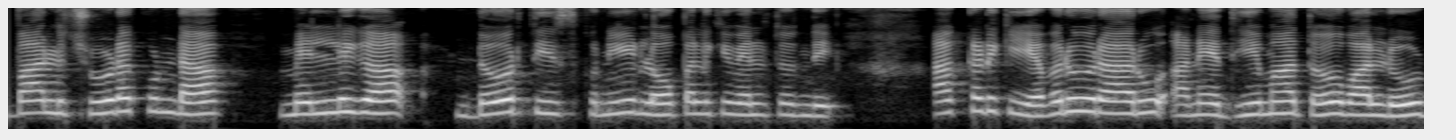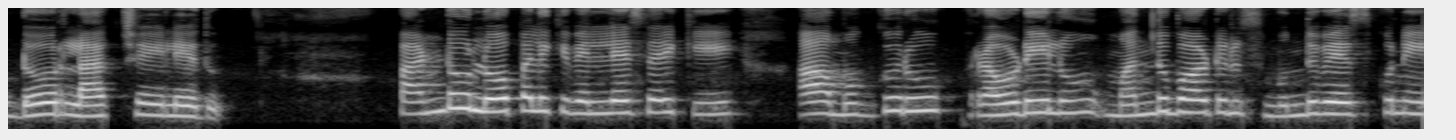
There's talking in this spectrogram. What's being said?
వాళ్ళు చూడకుండా మెల్లిగా డోర్ తీసుకుని లోపలికి వెళ్తుంది. అక్కడికి ఎవరూ రారు అనే ధీమాతో వాళ్ళు డోర్ లాక్ చేయలేదు. పండు లోపలికి వెళ్ళేసరికి ఆ ముగ్గురు రౌడీలు మందు బాటిల్స్ ముందు వేసుకుని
